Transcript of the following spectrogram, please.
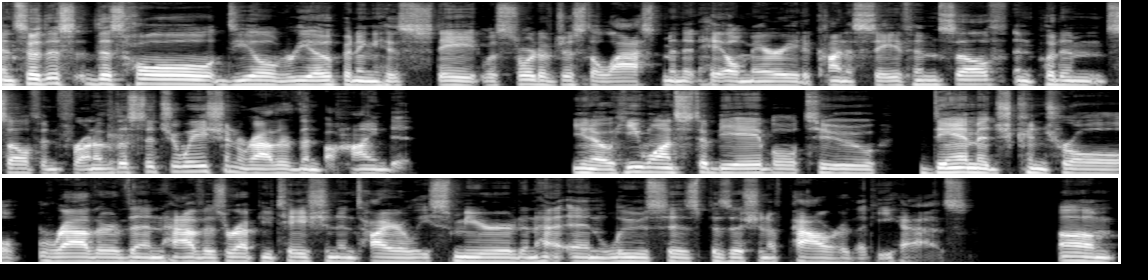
and so this this whole deal reopening his state was sort of just a last minute hail mary to kind of save himself and put himself in front of the situation rather than behind it. You know, he wants to be able to damage control rather than have his reputation entirely smeared and and lose his position of power that he has. Um,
